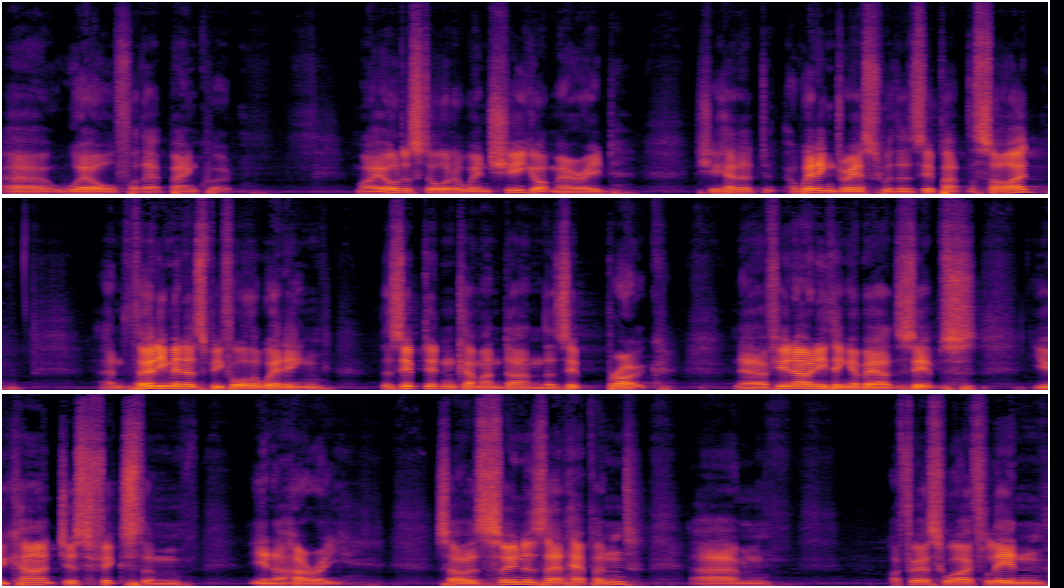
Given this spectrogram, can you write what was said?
uh, well for that banquet. My eldest daughter, when she got married, she had a, a wedding dress with a zip up the side, and 30 minutes before the wedding, the zip didn't come undone, the zip broke. Now, if you know anything about zips, you can't just fix them in a hurry. So, as soon as that happened, um, my first wife, Lynn,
